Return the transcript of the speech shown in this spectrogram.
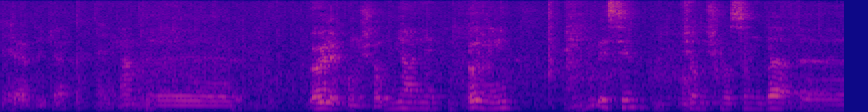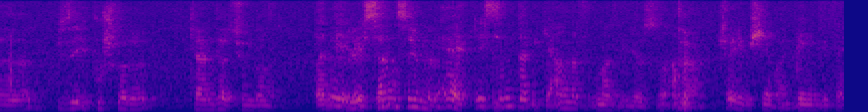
Teker Evet. teker. Evet. Hem eee, öyle konuşalım. Yani örneğin bu resim çalışmasında eee, bize ipuçları kendi açımdan Tabii verirsen resim, sevinirim. evet resim tabii ki anlatılmaz biliyorsun ama Tabii. şöyle bir şey var. Benim bir fe,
